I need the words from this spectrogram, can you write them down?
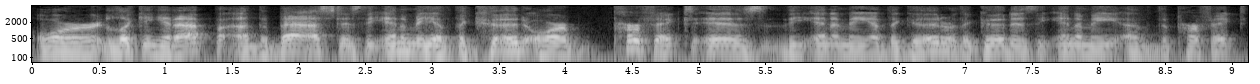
or looking it up, the best is the enemy of the good, or perfect is the enemy of the good, or the good is the enemy of the perfect.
